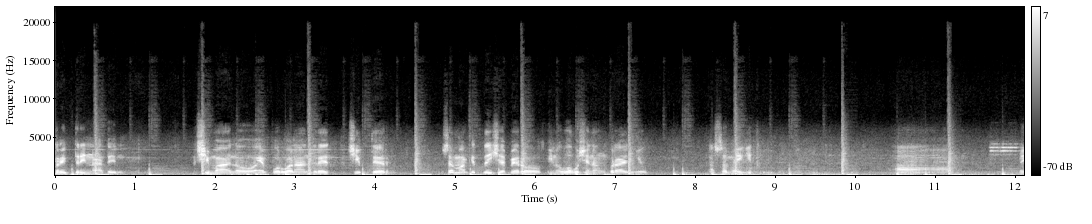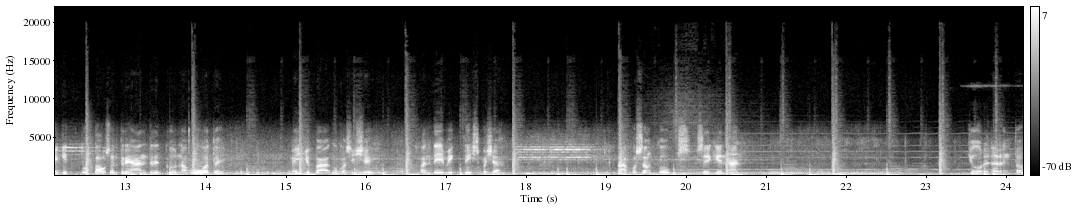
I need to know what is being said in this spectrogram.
drivetrain natin, Shimano M4100 shifter. Sa marketplace siya pero kinuha ko siya ng brand new. Nasa may uh, may 2,300 ko nakuha to eh medyo bago kasi siya eh. Pandemic days pa siya. Tapos ang Cokes, second hand. Jore na rin to.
